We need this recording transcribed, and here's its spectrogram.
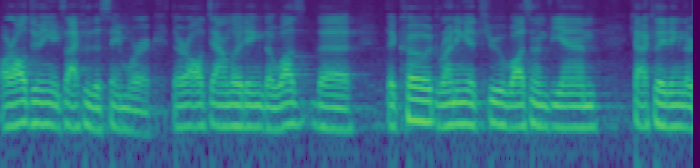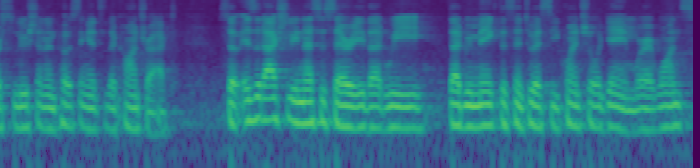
are all doing exactly the same work. They're all downloading the, was, the, the code, running it through WASM VM, calculating their solution, and posting it to the contract. So is it actually necessary that we, that we make this into a sequential game where once,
